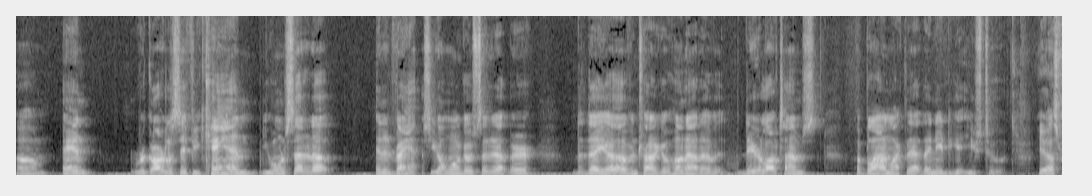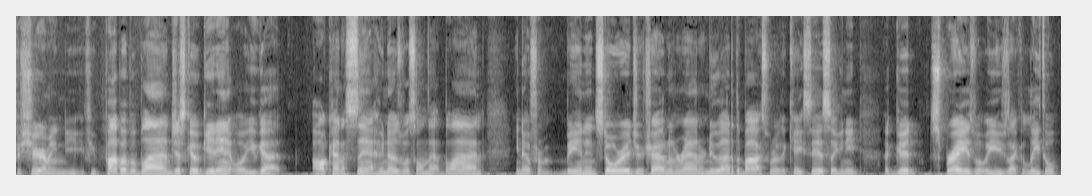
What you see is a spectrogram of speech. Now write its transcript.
Um, and regardless, if you can, you want to set it up in advance. You don't want to go set it out there the day of and try to go hunt out of it. Deer, a lot of times, a blind like that, they need to get used to it. Yeah, that's for sure. I mean, if you pop up a blind, just go get in it. Well, you got all kind of scent. Who knows what's on that blind? You know, from being in storage or traveling around or new out of the box, whatever the case is. So you need a good spray is what we use, like a lethal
